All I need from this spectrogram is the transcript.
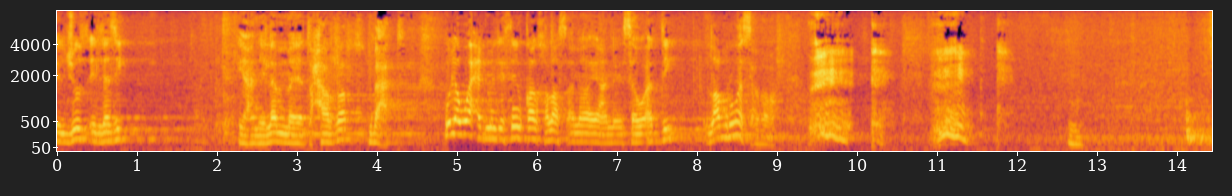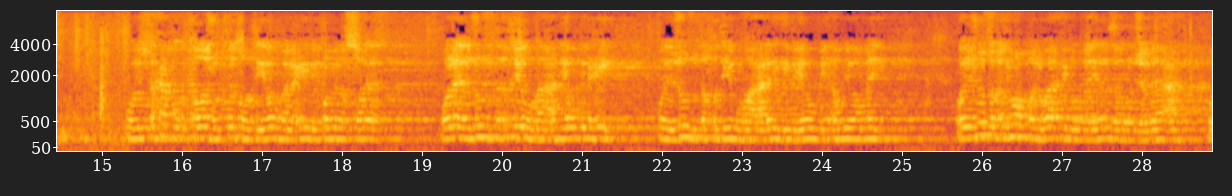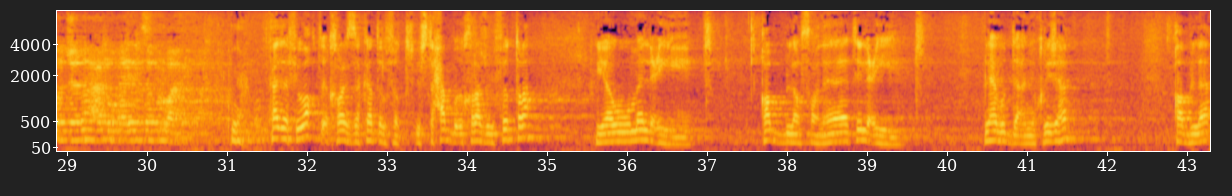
الجزء الذي يعني لما يتحرر بعد. ولو واحد من الاثنين قال خلاص أنا يعني سأؤدي الأمر واسع طبعا ويستحب إخراج الفطرة يوم العيد قبل الصلاة. ولا يجوز تأخيرها عن يوم العيد ويجوز تقديمها عليه بيوم أو يومين. ويجوز أن يعطى الواحد ما يلزم الجماعة والجماعة ما يلزم الواحد. نعم. هذا في وقت إخراج زكاة الفطر. يستحب إخراج الفطرة يوم العيد قبل صلاة العيد. لا بد أن يخرجها قبل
